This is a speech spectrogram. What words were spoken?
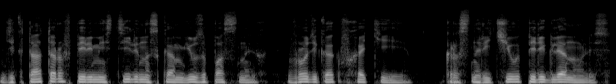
диктаторов переместили на скамью запасных, вроде как в хоккее. Красноречиво переглянулись.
